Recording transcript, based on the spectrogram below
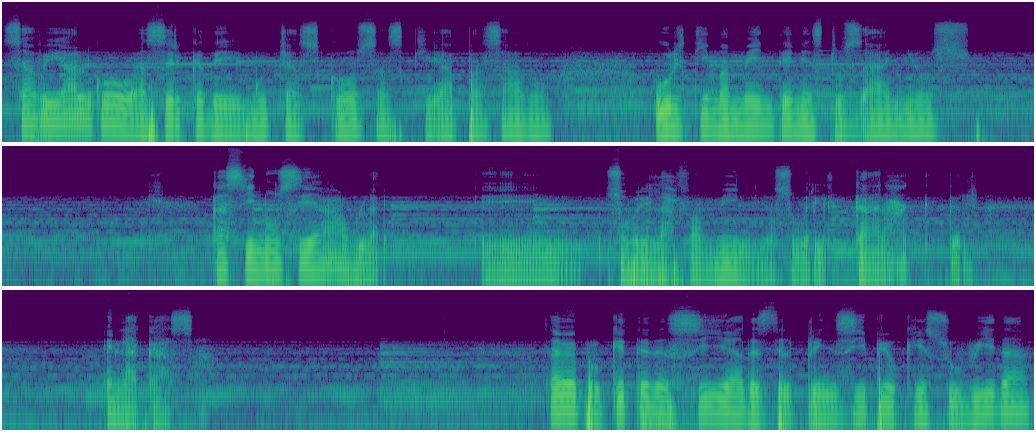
¿Sabe algo acerca de muchas cosas que ha pasado últimamente en estos años? Casi no se habla sobre la familia, sobre el carácter en la casa. ¿Sabe por qué te decía desde el principio que su vida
